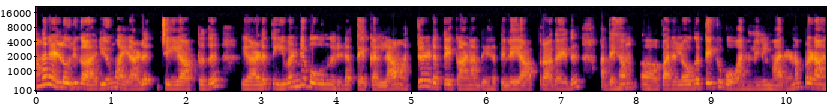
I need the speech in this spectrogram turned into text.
അങ്ങനെയുള്ള ഒരു കാര്യവും അയാൾ ചെയ്യാത്തത് ഇയാൾ തീവണ്ടി പോകുന്നൊരിടത്തേക്കല്ല മറ്റൊരിടത്തേക്കാണ് അദ്ദേഹത്തിന്റെ യാത്ര. അതായത് അദ്ദേഹം പരലോകത്തേക്ക് പോകാൻ അല്ലെങ്കിൽ മരണപ്പെടാൻ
